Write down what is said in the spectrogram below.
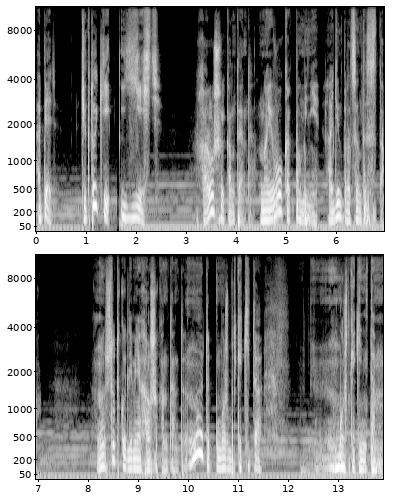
Опять, ТикТоки есть хороший контент, но его, как по мне, 1% из 100. Ну, что такое для меня хороший контент? Ну, это, может быть, какие-то может, какие-нибудь там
